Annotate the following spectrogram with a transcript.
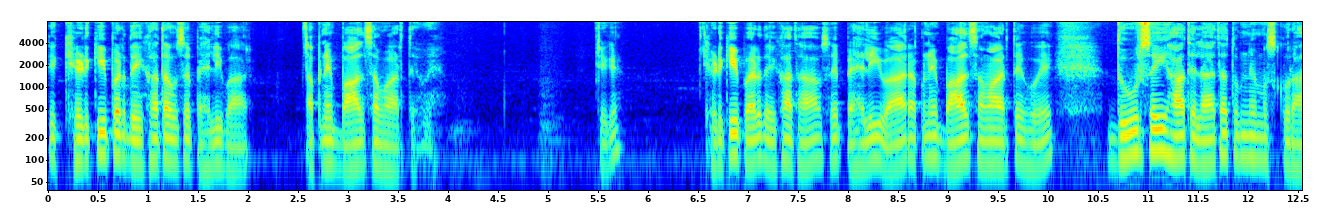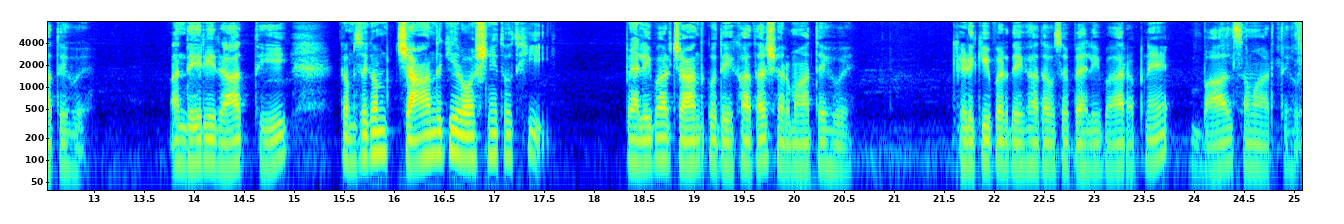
कि खिड़की पर देखा था उसे पहली बार, अपने बाल संवारते हुए। ठीक है? खिड़की पर देखा था उसे पहली बार, अपने बाल संवारते हुए, दूर से ही हाथ हिलाया था तुमने मुस्कुराते हुए। अंधेरी रात थी, कम से कम चाँद की रोशनी तो थी। पहली बार चाँद को देखा था शर्माते हुए। खिड़की पर देखा था उसे पहली बार अपने बाल संवारते हुए।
